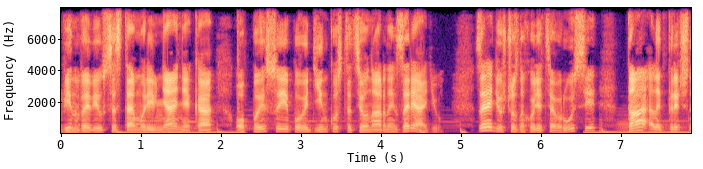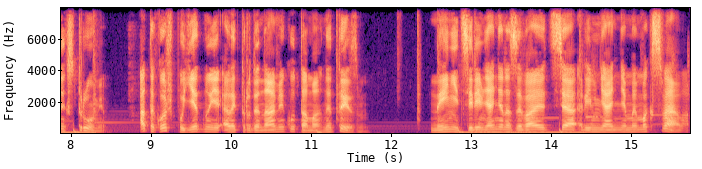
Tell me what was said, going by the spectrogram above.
Він вивів систему рівнянь, яка описує поведінку стаціонарних зарядів, зарядів, що знаходяться в русі, та електричних струмів, а також поєднує електродинаміку та магнетизм. Нині ці рівняння називаються рівняннями Максвелла.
